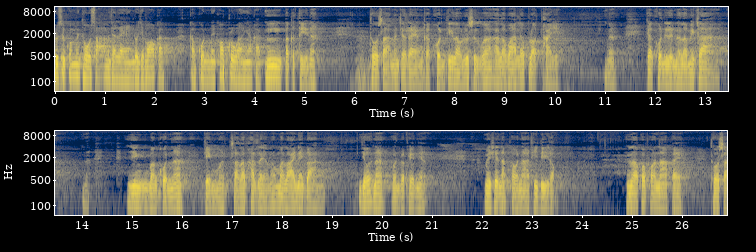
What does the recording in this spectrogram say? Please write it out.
รู้สึกว่ามันโทสะมันจะแรง โดยเฉพาะกับกับคนในครอบครัวอย่างเงี้ยครับ อืมปกตินะ โทสะมันจะแรงกับคนที่เรารู้สึกว่าอารวาสแล้วปลอดภัยนะกับคนอื่นนะเราไม่กล้านะยิ่งบางคนนะเก่งมาสารพัดแล้วแล้วมาร้ายในบ้าน เยอะนะคนประเภทเนี้ยไม่ใช่นักภาวนาที่ดีหรอกเราก็ภาวนาไป โทสะ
